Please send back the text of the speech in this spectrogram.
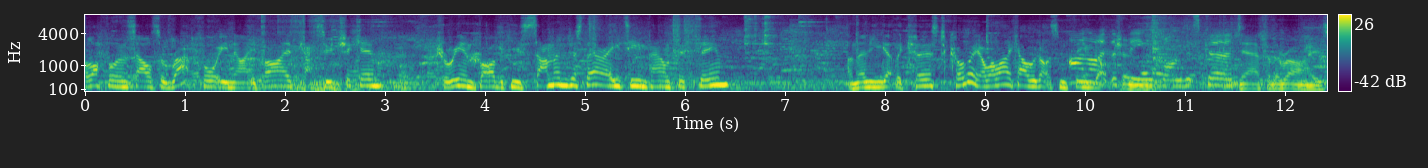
Falafel and salsa wrap, 14.95. Katsu chicken, Korean barbecue salmon just there, 18 pound 15. And then you can get the cursed curry. Oh, I like how we got some themed I like the options. themed ones. It's good. Yeah, for the rise.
